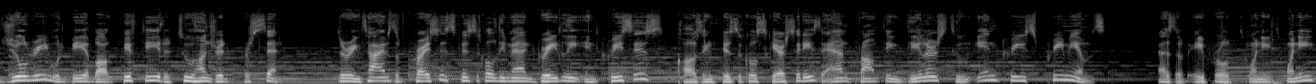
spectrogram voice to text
Jewelry would be about 50 to 200%. During times of crisis, physical demand greatly increases, causing physical scarcities and prompting dealers to increase premiums. As of April 2020,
